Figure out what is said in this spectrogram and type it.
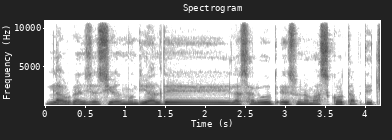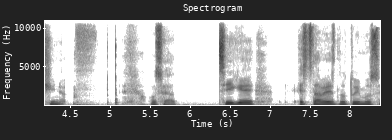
la Organización Mundial de la Salud es una mascota de China. O sea, sigue esta vez no tuvimos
